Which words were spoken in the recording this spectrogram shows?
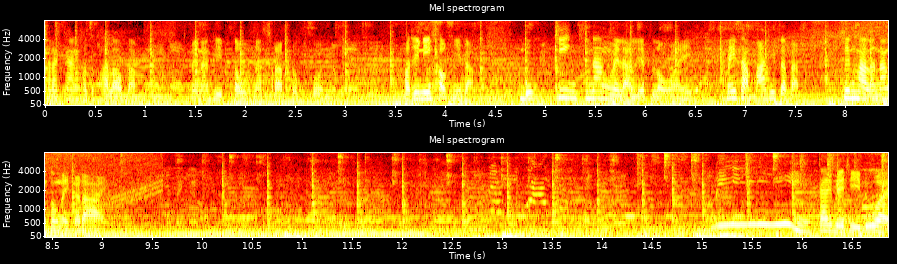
พนักงานเขาจะพาเราแบบไปนั่งที่โต๊ะนะครับทุกคน เพราะที่นี่เขามีแบบ บุ๊กกิ้งที่นั่งเวลาเรียบร้อย ไม่สามารถที่จะแบบขึ้นมาแล้วนั่งตรงไหนก็ได้นี่ใกล้เวทีด้วย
